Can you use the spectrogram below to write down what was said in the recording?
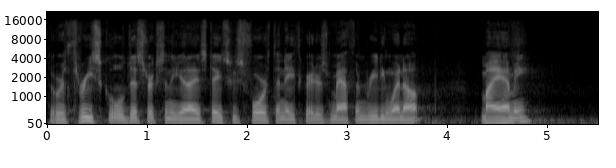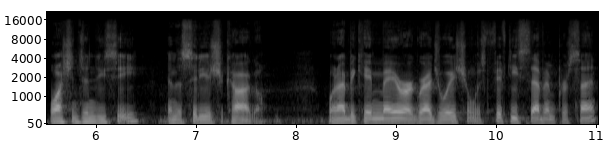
There were three school districts in the United States whose fourth and eighth graders' math and reading went up Miami, Washington, D.C., and the city of Chicago. When I became mayor, our graduation was 57%.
